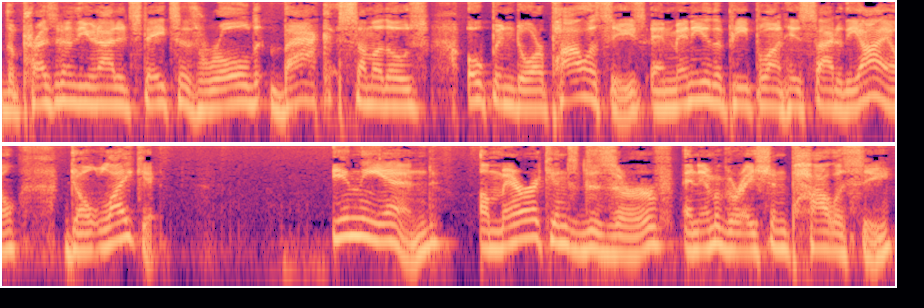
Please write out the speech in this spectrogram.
The President of the United States has rolled back some of those open door policies, and many of the people on his side of the aisle don't like it. In the end, Americans deserve an immigration policy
